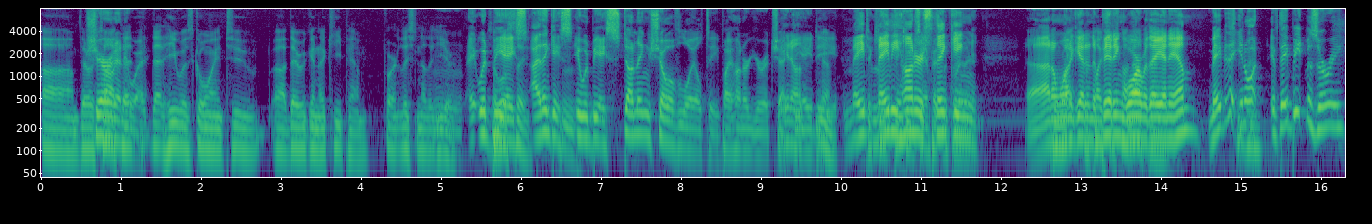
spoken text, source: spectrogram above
um, there was Share it talk anyway. that, that he was going to, uh, they were going to keep him for at least another year. It would So be we'll a, see. I think a, it would be a stunning show of loyalty by Hunter Yurachek, You know, the AD. yeah. maybe keep- maybe Hunter's thinking, further. Uh, I don't want to get in a bidding war with. A and M. Maybe that you know what? If they beat Missouri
